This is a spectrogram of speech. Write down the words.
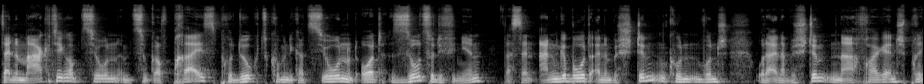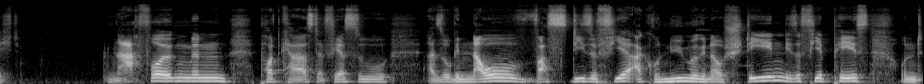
deine Marketingoptionen im Bezug auf Preis, Produkt, Kommunikation und Ort so zu definieren, dass dein Angebot einem bestimmten Kundenwunsch oder einer bestimmten Nachfrage entspricht. Im nachfolgenden Podcast erfährst du also genau, was diese vier Akronyme genau stehen, diese vier Ps und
